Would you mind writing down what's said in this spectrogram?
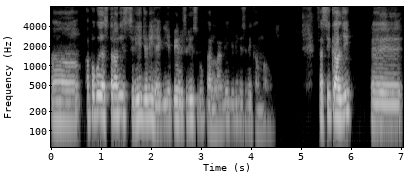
ਆਪਾਂ ਕੋਈ ਇਸ ਤਰ੍ਹਾਂ ਦੀ ਸੀਰੀਜ਼ ਜਿਹੜੀ ਹੈਗੀ ਹੈ ਪੇਡ ਸੀਰੀਜ਼ ਸ਼ੁਰੂ ਕਰ ਲਾਂਗੇ ਜਿਹੜੀ ਕਿਸੇ ਦੇ ਕੰਮ ਆਊਗੀ। ਸਤਿ ਸ਼੍ਰੀ ਅਕਾਲ ਜੀ ਤੇ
